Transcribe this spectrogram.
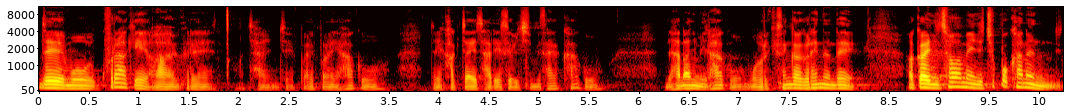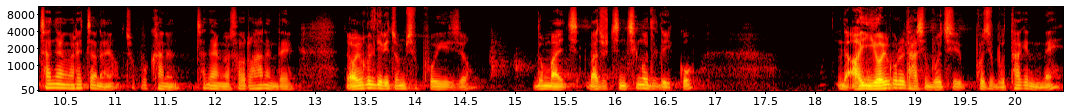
이제 뭐 쿨하게 아 그래 잘 이제 빠이빠이 하고 이제 각자의 자리에서 열심히 사역하고 이제 하나님 일하고 뭐 그렇게 생각을 했는데 아까 이제 처음에 이제 축복하는 찬양을 했잖아요. 축복하는 찬양을 서로 하는데 얼굴들이 좀씩 보이죠. 눈 마주친 친구들도 있고. 근데 아이 얼굴을 다시 보지 보지 못하겠네.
